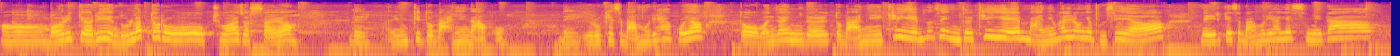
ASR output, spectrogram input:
어, 머릿결이 놀랍도록 좋아졌어요. 네, 윤기도 많이 나고. 네, 이렇게 해서 마무리하고요. 또 원장님들 또 많이 KM 선생님들 KM 많이 활용해 보세요. 네, 이렇게 해서 마무리하겠습니다.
